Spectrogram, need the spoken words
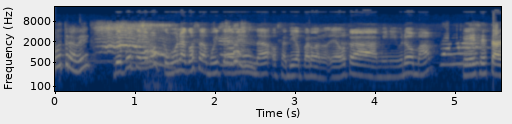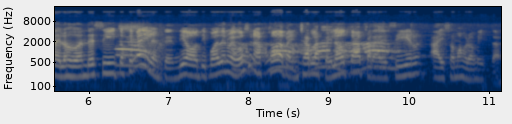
¿Otra vez? después tenemos como una cosa muy tremenda, o sea, digo, perdón, eh, otra mini broma, que es esta de los duendecitos, que nadie la entendió, tipo, de nuevo, es una joda para hinchar la pelota para decir, ay, somos bromistas.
